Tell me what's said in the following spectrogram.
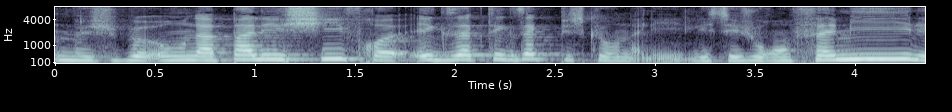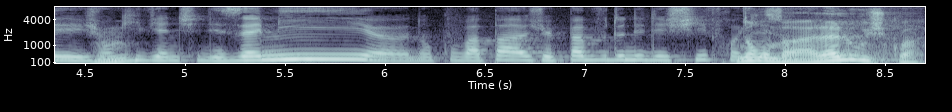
on n'a pas les chiffres exacts, exacts, puisqu'on a les, séjours en famille, les gens mmh. qui viennent chez des amis. Euh, donc, on va pas, je ne vais pas vous donner des chiffres. Non, bah, à la louche, quoi.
